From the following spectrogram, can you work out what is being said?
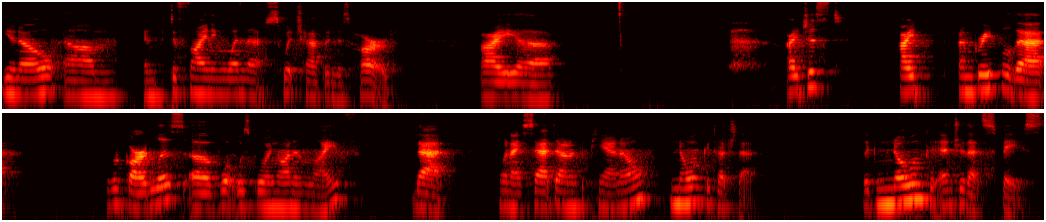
you know, um, and defining when that switch happened is hard. I, uh, I just, I, I'm grateful that regardless of what was going on in life, that when I sat down at the piano, no one could touch that. Like no one could enter that space.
